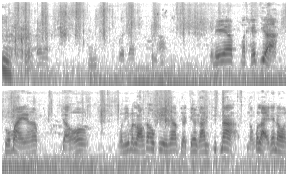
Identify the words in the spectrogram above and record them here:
อืม เปิดยังเปิดยังเปิดแล้ววั นี้มาเทสเหยื่อตัวใหม่นะครับ เดี๋ยววันนี้มาลองถ้าโอเคนะครับ เดี๋ยวเจอกันทริปหน้าหนองปลาไหลแน่นอน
